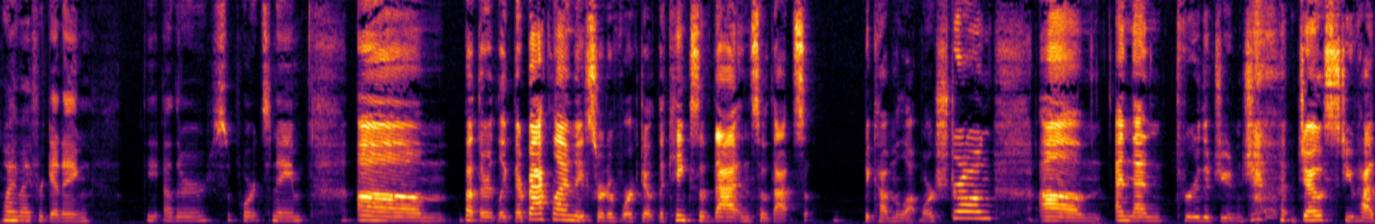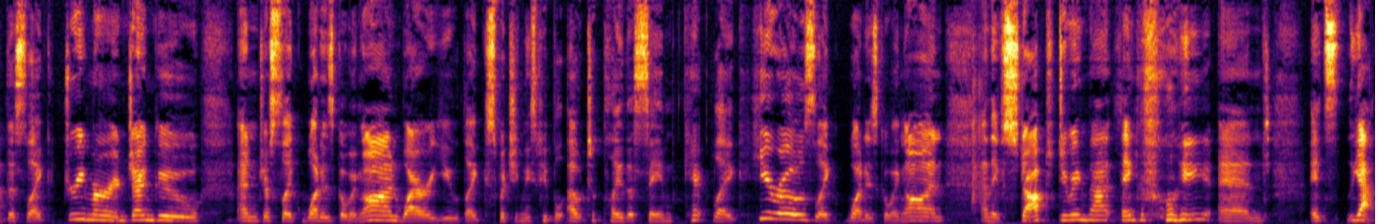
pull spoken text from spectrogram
why am I forgetting the other support's name? Um but they're like their backline, they've sort of worked out the kinks of that and so that's become a lot more strong. Um, and then through the June joust, you had this like Dreamer and Jengu, and just like what is going on? Why are you like switching these people out to play the same like heroes? Like what is going on? And they've stopped doing that, thankfully, and it's yeah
